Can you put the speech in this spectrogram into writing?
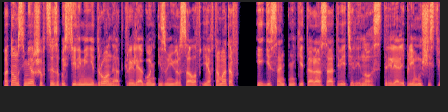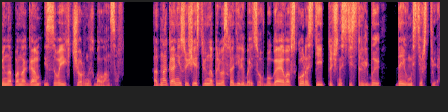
Потом смершевцы запустили мини-дроны, открыли огонь из универсалов и автоматов, и десантники Тараса ответили, но стреляли преимущественно по ногам из своих черных балансов. Однако они существенно превосходили бойцов Бугаева в скорости и точности стрельбы, да и в мастерстве.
